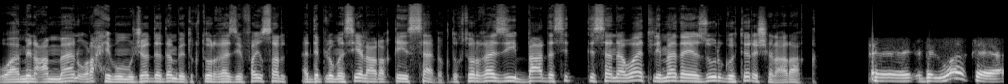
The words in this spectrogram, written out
ومن عمان أرحب مجددا بدكتور غازي فيصل الدبلوماسي العراقي السابق دكتور غازي بعد ست سنوات لماذا يزور غوتيريش العراق؟ بالواقع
